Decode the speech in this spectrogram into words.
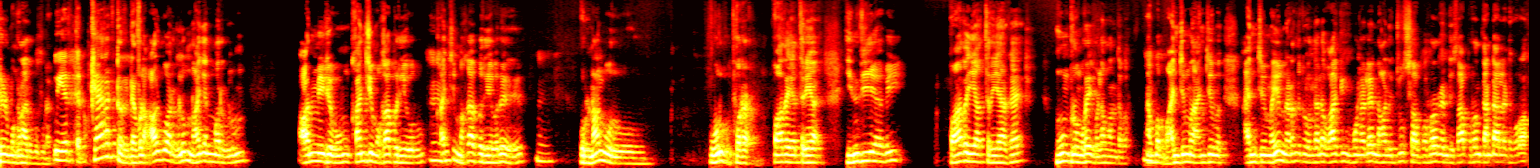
கீழ்மகனா இருக்கக்கூடாது. உயர்த்தணும். கேரக்டர் டெவலப் ஆழ்வார்களும் நாயன்மார்களும் ஆன்மீகமும் காஞ்சி மகாபெரியவரும். காஞ்சி மகாபெரியவர் ஒரு நாள் ஒரு ஊருக்கு போறார். பாத யாத்திரையா? இந்தியாவை பாத யாத்திரையாக மூன்று முறை வலம் வந்தவர். நம்ம அஞ்சு அஞ்சு அஞ்சு மைல் நடந்துட்டு வந்தாலே வாக்கிங் போனாலே நாலு ஜூஸ் சாப்பிட்றோம் ரெண்டு சாப்பிட்றோம் தண்டால் எடுக்கிறோம்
